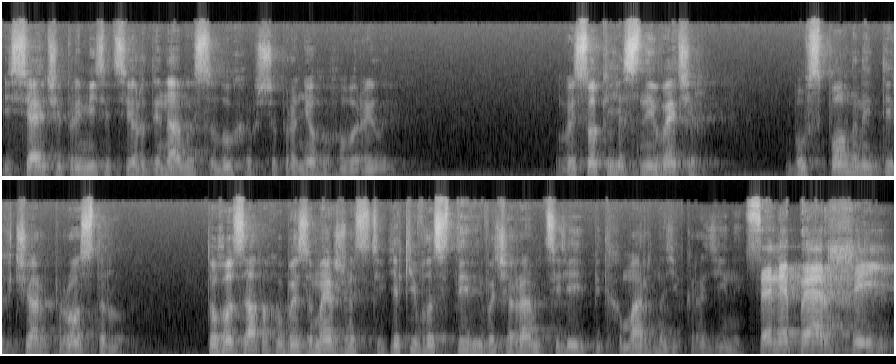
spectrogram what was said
і, сяючи при місяці орденами, слухав, що про нього говорили. Високий ясний вечір був сповнений тих чар простору, того запаху безмежності, які властиві вечорам цієї підхмарної країни. Це не перший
